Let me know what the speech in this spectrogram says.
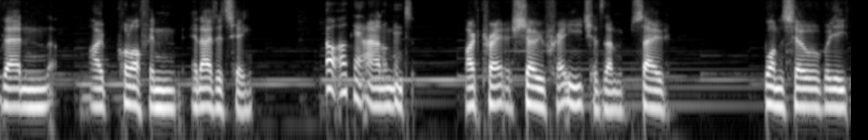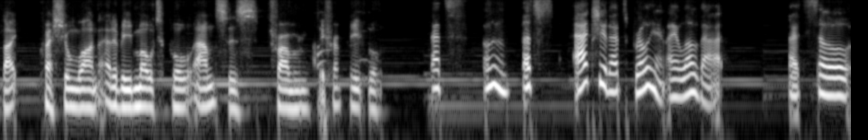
then I pull off in in editing, Oh, okay. and I create a show for each of them. So one show will be like question one, and it'll be multiple answers from oh. different people. That's oh, that's actually that's brilliant. I love that. That's so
